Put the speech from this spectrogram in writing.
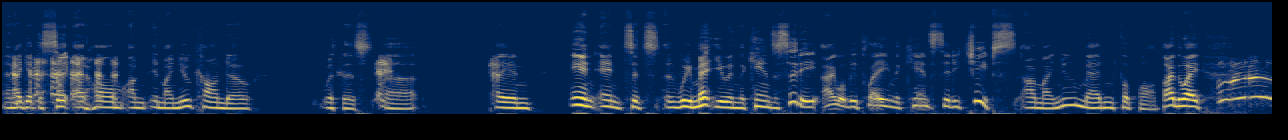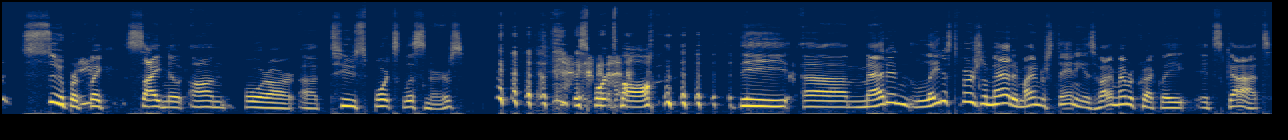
And I get to sit at home on in my new condo with this uh, playing. And and since we met you in the Kansas City, I will be playing the Kansas City Chiefs on my new Madden football. By the way, super quick side note on for our uh, two sports listeners. The sports ball. The uh, Madden latest version of Madden, my understanding is, if I remember correctly, it's got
